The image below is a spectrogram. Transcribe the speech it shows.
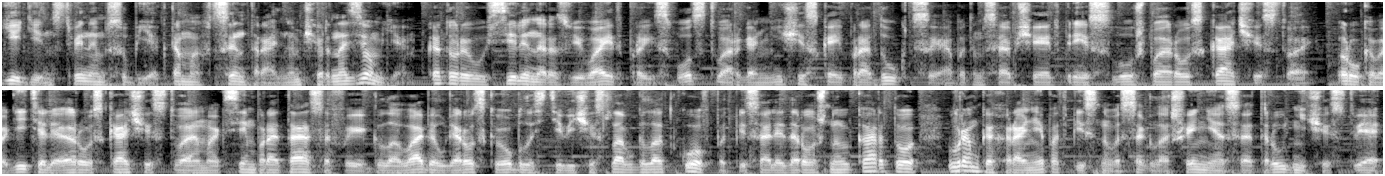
единственным субъектом в Центральном Черноземье, который усиленно развивает производство органической продукции. Об этом сообщает пресс-служба Роскачества. Руководитель Роскачества Максим Протасов и глава Белгородской Московской области Вячеслав Голодков подписали дорожную карту в рамках ранее подписанного соглашения о сотрудничестве.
